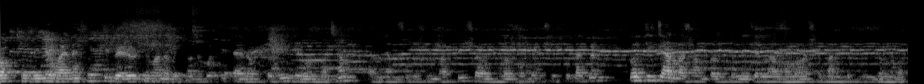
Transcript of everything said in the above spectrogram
রক্ত দিলে হয় না ক্ষতি বেড়ে উঠে মানবিক অনুভূতি তাই রক্ত দিন, জীবন বাঁচান। রমজান শুভ সুন্দর সবাই ভালো থাকবেন, সুস্থ থাকবেন। প্রতি চার মাস অন্তর নিজের লাভ ভালোবাসা দান করবেন। ধন্যবাদ।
